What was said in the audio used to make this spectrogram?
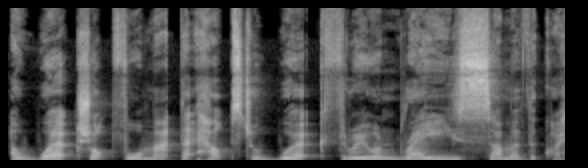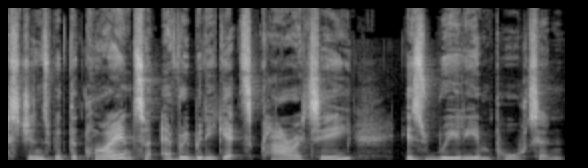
a workshop format that helps to work through and raise some of the questions with the client so everybody gets clarity is really important.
